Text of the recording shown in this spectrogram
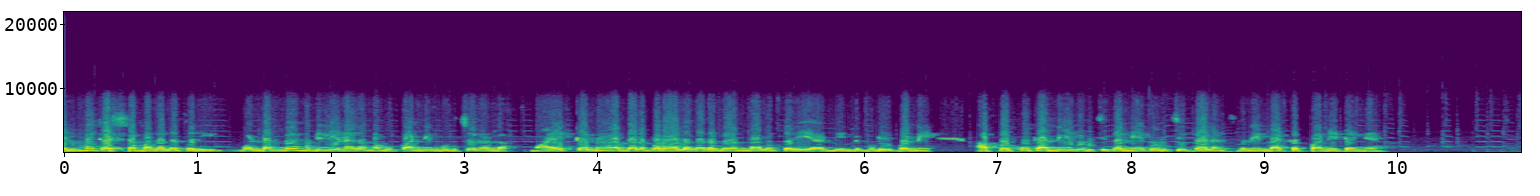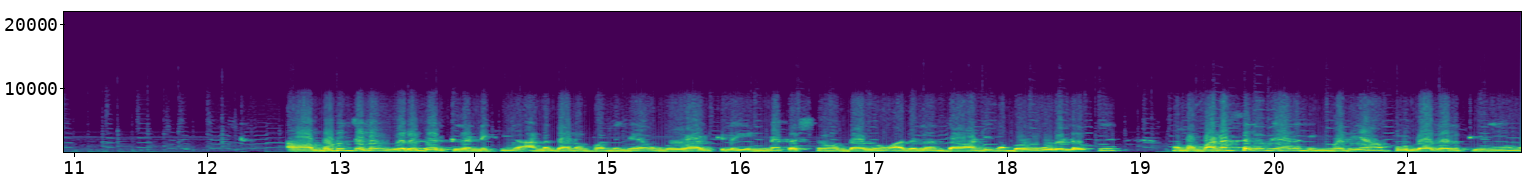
என்ன கஷ்டமா இருந்தாலும் சரி உடம்பே முடியலனாலும் நம்ம பண்ணி முடிச்சிடண்டா மயக்கமே வந்தாலும் பரவாயில்ல விரதம் இருந்தாலும் சரி அப்படின்ட்டு முடிவு பண்ணி அப்பப்போ தண்ணியை குடிச்சு தண்ணியை குடிச்சு பேலன்ஸ் பண்ணி மேக்கப் பண்ணிட்டேங்க. ஆஹ் முடிஞ்ச அளவு விரதம் இருக்கிற அன்னைக்கு அன்னதானம் பண்ணுங்க. உங்க வாழ்க்கையில என்ன கஷ்டம் வந்தாலும் அதெல்லாம் தாண்டி நம்ம ஓரளவுக்கு நம்ம மனசளவையாவது நிம்மதியா பொருளாதாரத்திலையும்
